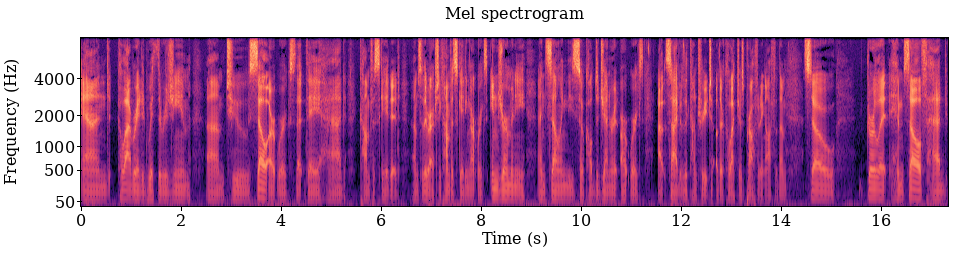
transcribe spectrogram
and collaborated with the regime um, to sell artworks that they had confiscated. Um, so they were actually confiscating artworks in Germany and selling these so called degenerate artworks outside of the country to other collectors profiting off of them. So Gurlitt himself had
